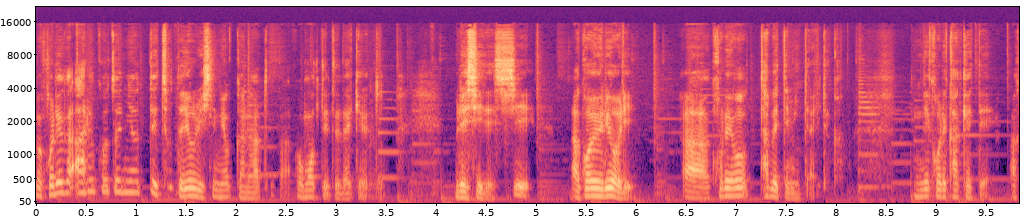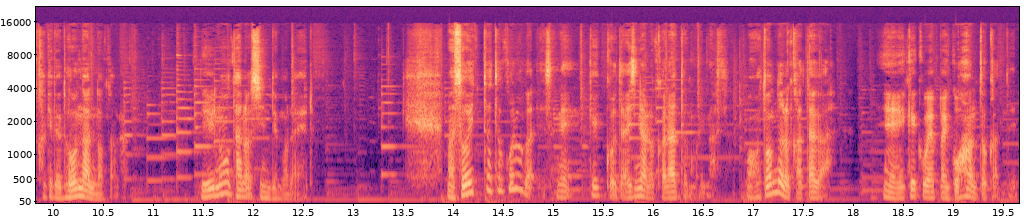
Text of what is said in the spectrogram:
まあ、これがあることによってちょっと料理してみようかなとか思っていただけると嬉しいですし、あ、こういう料理、あ、これを食べてみたいとか、で、これかけて、あ、かけてどうなるのかなっていうのを楽しんでもらえる。まあ、そういったところがですね、結構大事なのかなと思います。まあ、ほとんどの方が、えー、結構やっぱりご飯とかってね、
